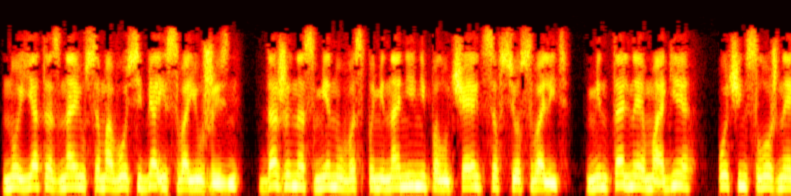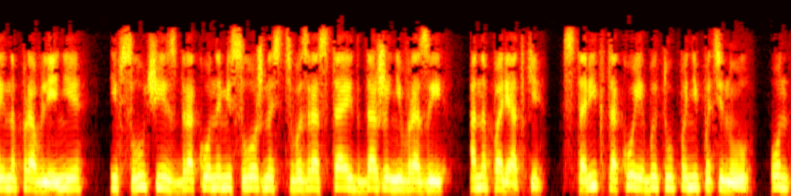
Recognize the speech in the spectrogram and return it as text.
но я-то знаю самого себя и свою жизнь. Даже на смену воспоминаний не получается все свалить. Ментальная магия – очень сложное направление, и в случае с драконами сложность возрастает даже не в разы, а на порядке. Старик такое бы тупо не потянул. Он,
